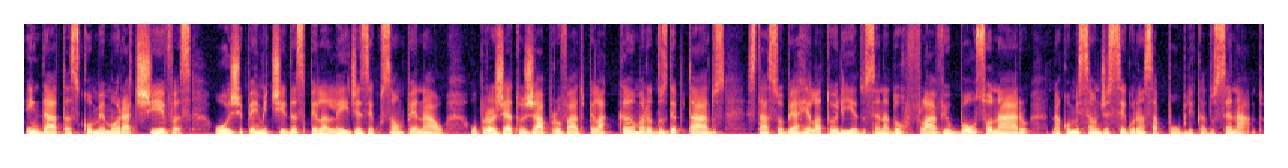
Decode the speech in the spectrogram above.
em datas comemorativas, hoje permitidas pela Lei de Execução Penal. O projeto, já aprovado pela Câmara dos Deputados, está sob a relatoria do senador Flávio Bolsonaro na Comissão de Segurança Pública do Senado.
